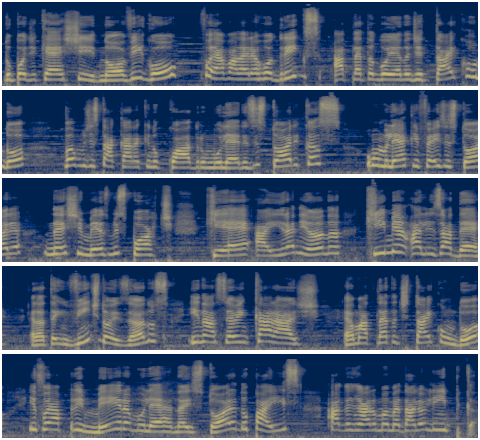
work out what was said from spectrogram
do podcast 9 Gol foi a Valéria Rodrigues, atleta goiana de Taekwondo. Vamos destacar aqui no quadro Mulheres Históricas uma mulher que fez história neste mesmo esporte, que é a iraniana Kimia Alizadeh. Ela tem 22 anos e nasceu em Karaj. É uma atleta de taekwondo e foi a primeira mulher na história do país a ganhar uma medalha olímpica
